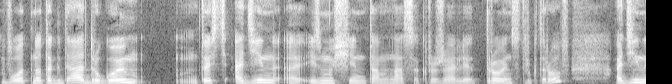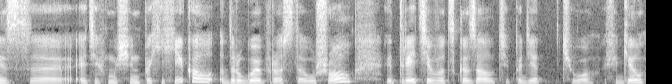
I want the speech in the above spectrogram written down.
Вот, но тогда другой то есть один э, из мужчин, там нас окружали трое инструкторов, один из э, этих мужчин похихикал, другой просто ушел, и третий вот сказал, типа, дед, чего, офигел?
